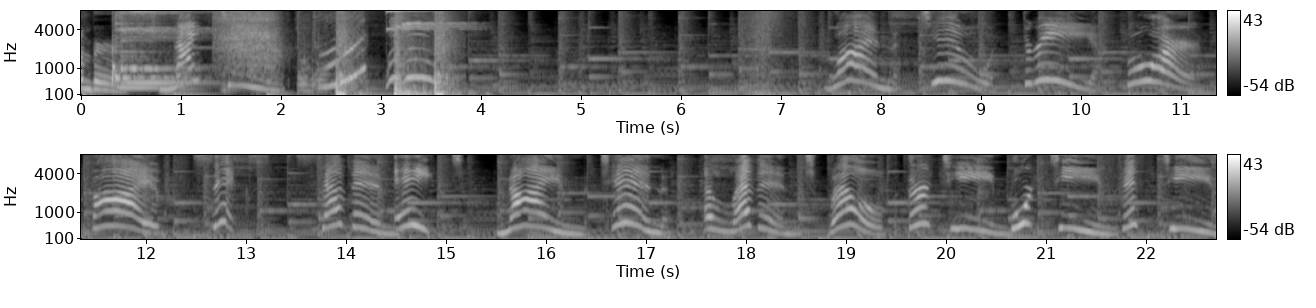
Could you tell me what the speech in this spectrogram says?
Number. Nineteen. Woohoo! One, two, three, four, five, six, seven, eight, nine, ten, eleven, twelve, thirteen, fourteen, fifteen,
